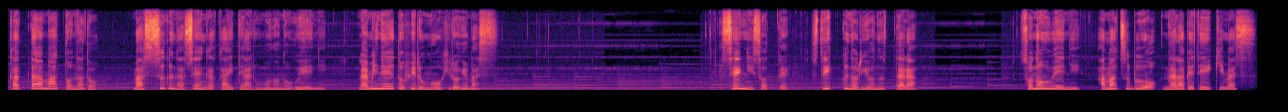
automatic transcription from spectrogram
カッターマットなどまっすぐな線が書いてあるものの上にラミネートフィルムを広げます。線に沿ってスティックのりを塗ったらその上に雨粒を並べていきます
